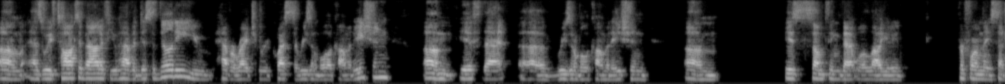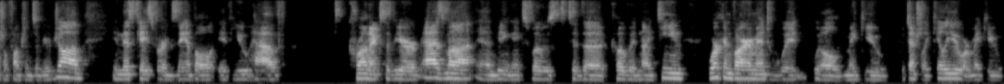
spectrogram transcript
Um, as we've talked about, if you have a disability, you have a right to request a reasonable accommodation. Um, if that uh, reasonable accommodation um, is something that will allow you to perform the essential functions of your job. In this case, for example, if you have chronic severe asthma and being exposed to the COVID 19 work environment would, will make you potentially kill you or make you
